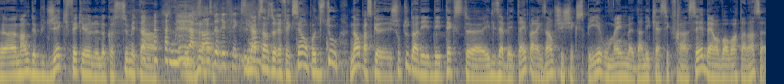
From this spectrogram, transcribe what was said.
euh, un manque de budget qui fait que le, le costume est en Ou une absence de réflexion. une absence de réflexion, pas du tout. Non, parce que surtout dans des, des textes euh, élisabétains, par exemple chez Shakespeare ou même dans les classiques français, ben on va avoir tendance à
